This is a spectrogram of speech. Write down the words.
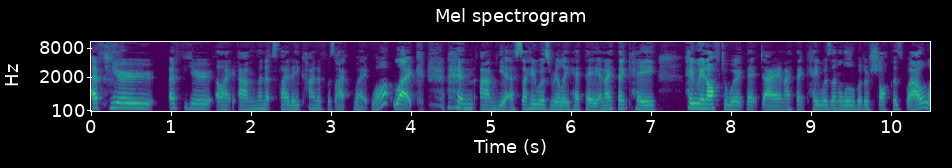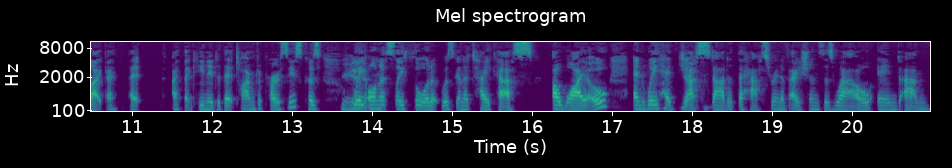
a few, a few like um, minutes later, he kind of was like, wait, what? Like, and um, yeah, so he was really happy. And I think he, he went off to work that day and I think he was in a little bit of shock as well. Like I, I, I think he needed that time to process because yeah. we honestly thought it was going to take us a while and we had just yeah. started the house renovations as well and um,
